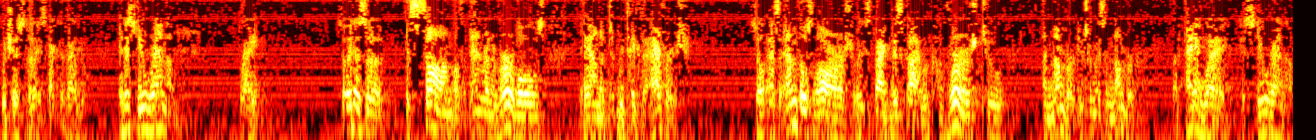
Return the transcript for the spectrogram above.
which is the expected value, it is still random, right? So it is a, a sum of n random variables, and we take the average. So as n goes large, we expect this guy will converge to a number, deterministic number. But anyway, it's still random.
